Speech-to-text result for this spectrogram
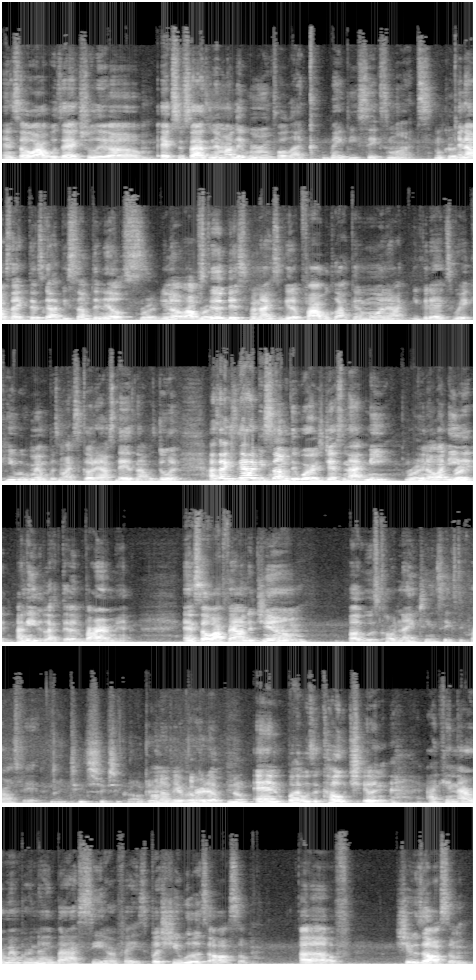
And so I was actually um, exercising in my living room for like maybe six months. Okay. And I was like, there's got to be something else. Right. You know, I was Right. still disciplined. I used to get up five o'clock in the morning. I, you could ask Rick. He would remember. I used to go downstairs and I was doing. I was like, it's got to be something where it's just not me. Right, You know, I needed right. I needed like the environment. And so I found a gym. Uh, it was called 1960 CrossFit. 1960. CrossFit. Okay. I don't know if you ever okay. heard of. No. And but it was a coach. And I cannot remember her name, but I see her face. But she was awesome. Uh, she was awesome,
